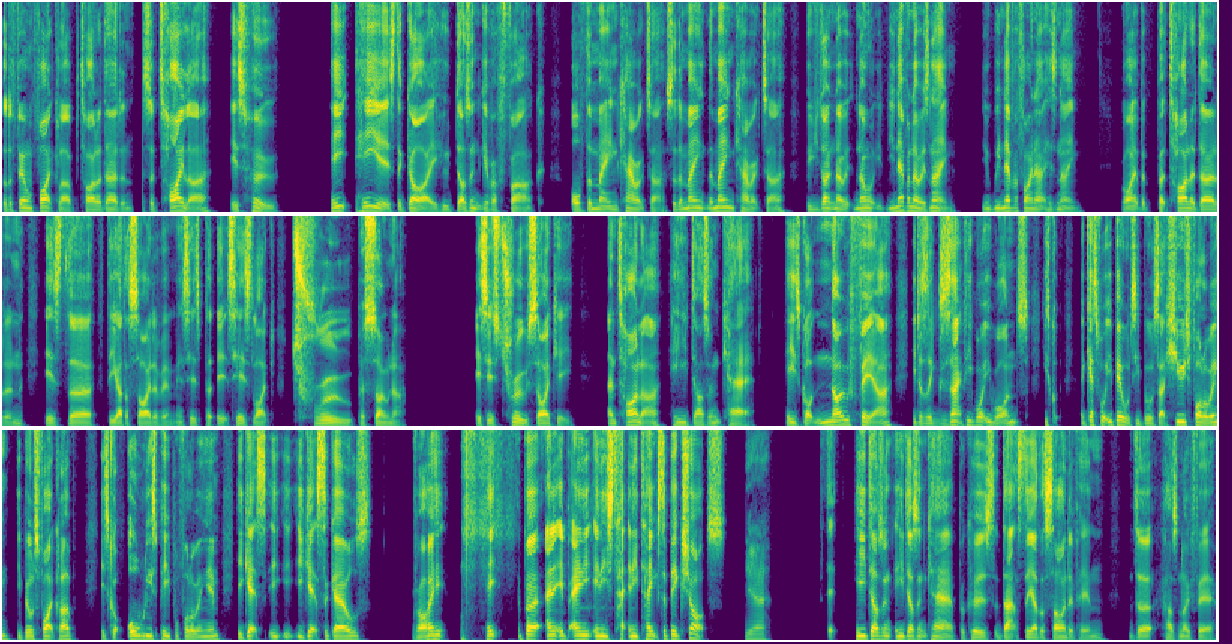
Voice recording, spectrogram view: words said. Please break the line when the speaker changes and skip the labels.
So the film Fight Club, Tyler Durden. So Tyler is who? He he is the guy who doesn't give a fuck of the main character. So the main the main character who you don't know no you never know his name. You, we never find out his name, right? But but Tyler Durden is the the other side of him. It's his it's his like true persona. It's his true psyche. And Tyler, he doesn't care. He's got no fear. He does exactly what he wants. He's got, and guess what he builds? He builds that huge following. He builds Fight Club. He's got all these people following him. He gets he, he- gets the girls, right? he but and it, and, he, and he's ta- and he takes the big shots.
Yeah.
He doesn't he doesn't care because that's the other side of him that has no fear.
